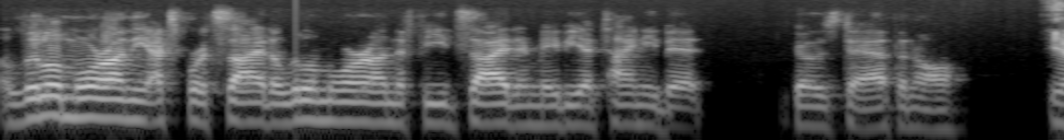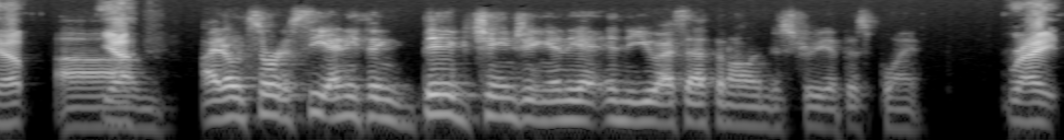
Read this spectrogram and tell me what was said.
a little more on the export side, a little more on the feed side, and maybe a tiny bit goes to ethanol. Yep. Um, yeah. I don't sort of see anything big changing in the in the U.S. ethanol industry at this point. Right,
